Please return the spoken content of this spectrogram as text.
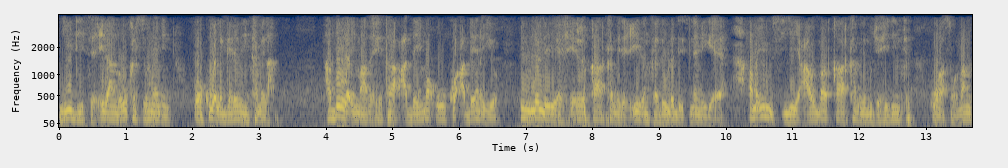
Niyadiisa cid aan lagu kalsoonaanin oo kuwa la garanayn ka mid ah. Hadduu la imaado xitaa cadeymo uu ku cadeynayo inuu la leeyahay xiriir qaar ka mida ciidanka dowladda islaamiga ah ama inuu siiyey caawimaad qaar ka mida mujaahidiinta kuwaasoo dhan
